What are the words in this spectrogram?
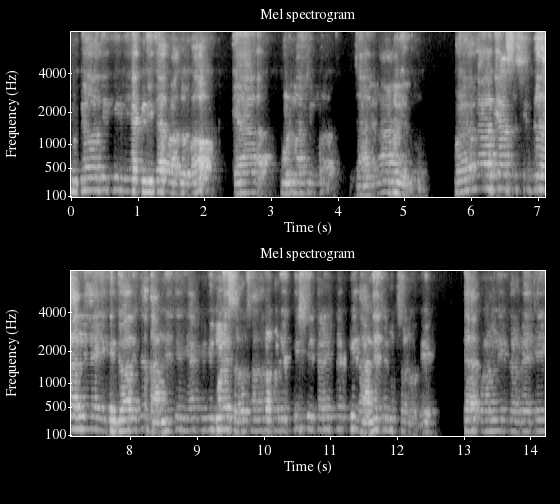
फुट्यावर देखील या किडीचा प्रादुर्भाव या फुलमाशीमुळे झालेला आढळून येतो प्रयोगामध्ये असं सिद्ध झालेलं आहे की ज्वारीच्या धान्याच्या या किडीमुळे सर्वसाधारणपणे तीस ते चाळीस टक्के धान्याचे नुकसान होते. त्याचप्रमाणे कडब्याचे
